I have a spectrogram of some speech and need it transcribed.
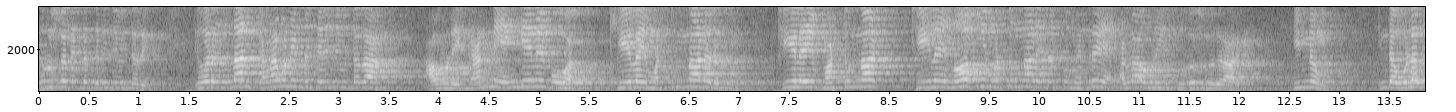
புருஷன் என்று தெரிந்து விட்டது. இவர்கள் தான் கணவன் என்று தெரிந்து விட்டதா? அவருடைய கண் எங்கேயுமே போவார் கீழே மட்டும்தான் இருக்கும். கீழே மட்டும்தான் கீழே நோக்கி மட்டும்தான் இருக்கும் என்று அல்லாஹுடைய தூதர் சொல்கிறார்கள் இன்னும் இந்த உலக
